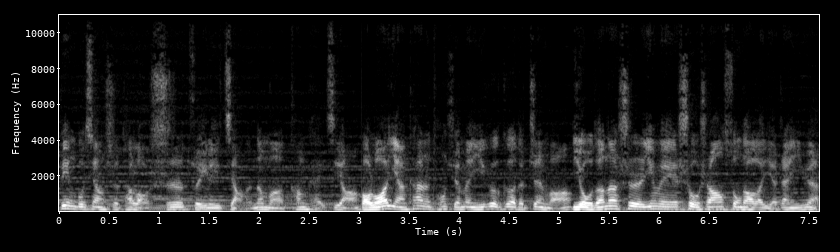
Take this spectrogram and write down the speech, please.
并不像是他老师嘴里讲的那么慷慨激昂。保罗眼看着同学们一个个的阵亡，有的呢是因为受伤送到了野战医院，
